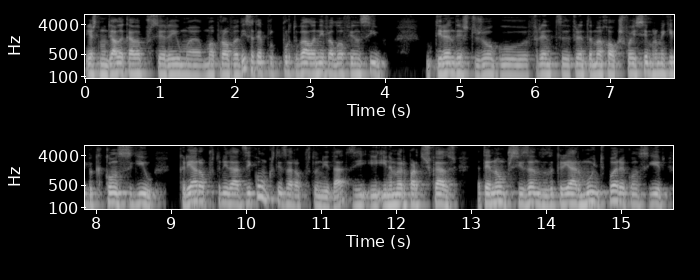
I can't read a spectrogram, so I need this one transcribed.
este Mundial acaba por ser aí uma, uma prova disso, até porque Portugal, a nível ofensivo, tirando este jogo frente, frente a Marrocos, foi sempre uma equipa que conseguiu criar oportunidades e concretizar oportunidades, e, e, e, na maior parte dos casos, até não precisando de criar muito para conseguir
